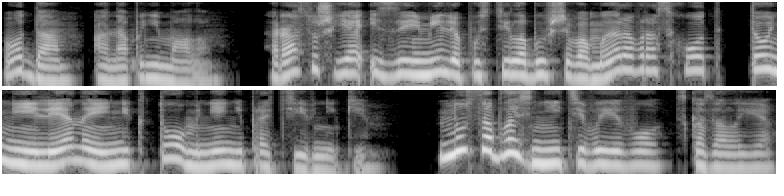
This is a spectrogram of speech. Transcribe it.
О да, она понимала. Раз уж я из-за Эмиля пустила бывшего мэра в расход, то ни Елена и никто мне не противники. «Ну, соблазните вы его», — сказала я.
